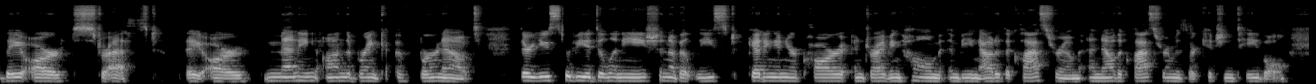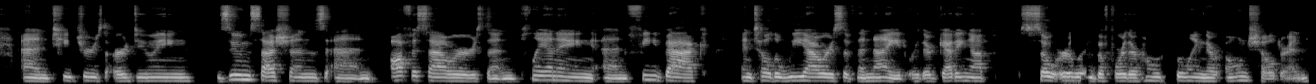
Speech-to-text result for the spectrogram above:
they are stressed they are many on the brink of burnout. There used to be a delineation of at least getting in your car and driving home and being out of the classroom. And now the classroom is our kitchen table. And teachers are doing Zoom sessions and office hours and planning and feedback until the wee hours of the night, or they're getting up so early before they're homeschooling their own children.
